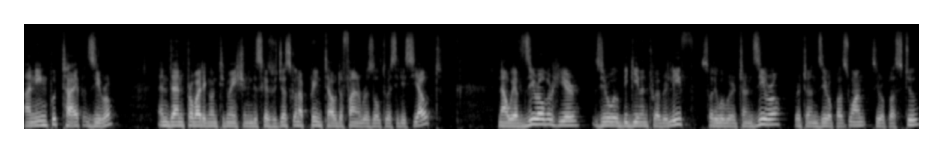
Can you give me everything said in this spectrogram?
an input type 0, and then providing continuation. In this case, we're just going to print out the final result to std cout. Now we have 0 over here. 0 will be given to every leaf, so it will return 0, return 0 plus 1, 0 plus 2.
